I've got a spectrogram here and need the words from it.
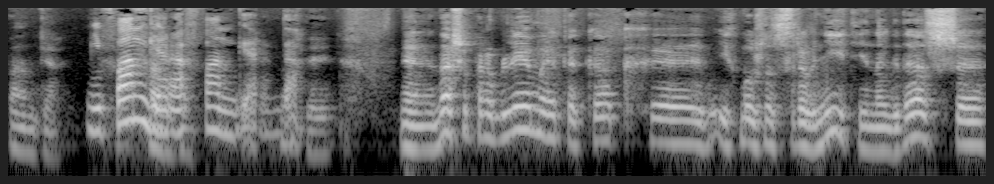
Да. Фангер. Не фангер, а фангер, да. Okay. Э, наши проблемы это как э, их можно сравнить иногда с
